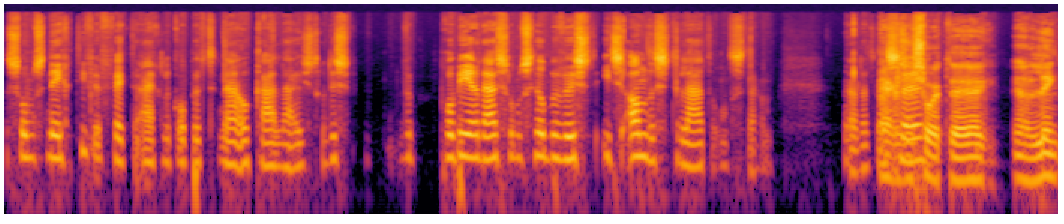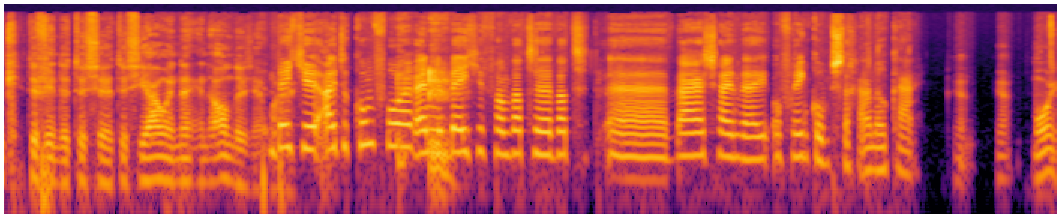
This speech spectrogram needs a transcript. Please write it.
soms negatieve effecten eigenlijk op het naar elkaar luisteren. Dus we proberen daar soms heel bewust iets anders te laten ontstaan. Nou, dat was, er is een uh, soort uh, link te vinden tussen, tussen jou en de, en de ander. Zeg maar. Een beetje uit de comfort en een beetje van wat, uh, wat, waar zijn wij overeenkomstig aan elkaar ja, mooi.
